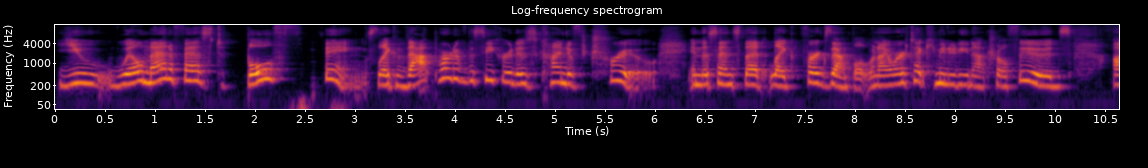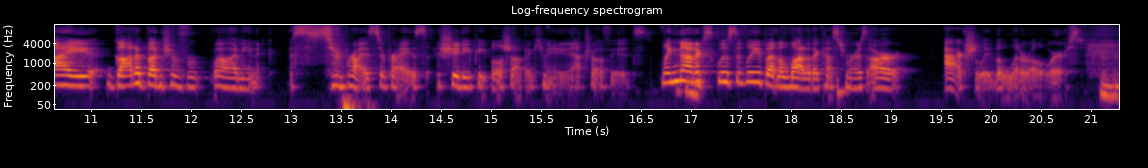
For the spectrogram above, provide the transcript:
you will manifest both things. Like that part of the secret is kind of true in the sense that, like, for example, when I worked at Community Natural Foods, I got a bunch of, well, I mean, surprise, surprise, shitty people shop at Community Natural Foods. Like, not Mhm. exclusively, but a lot of the customers are actually the literal worst. Mhm.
